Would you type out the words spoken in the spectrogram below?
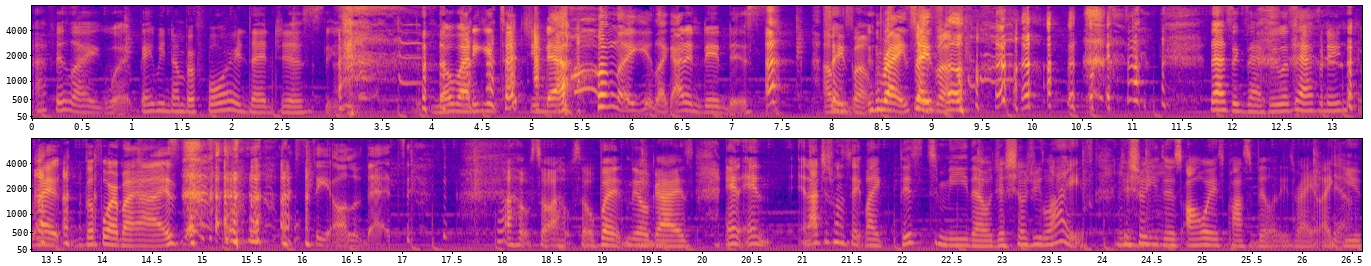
I feel like what baby number four that just nobody can touch you now. I'm like you like I didn't did this. Say I'm- so. Right, Say say, so. That's exactly what's happening right before my eyes. I see all of that. I hope so. I hope so. But you know, guys, and and and I just want to say, like, this to me though just shows you life. Just show you mm-hmm. there's always possibilities, right? Like Yeah. you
